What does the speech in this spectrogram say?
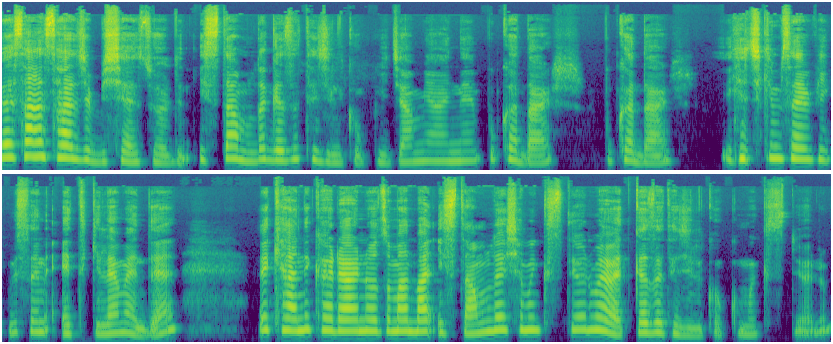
Ve sen sadece bir şey söyledin. İstanbul'da gazetecilik okuyacağım. Yani bu kadar, bu kadar. Hiç kimsenin fikri seni etkilemedi. Ve kendi kararını o zaman ben İstanbul'da yaşamak istiyorum. Evet gazetecilik okumak istiyorum.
